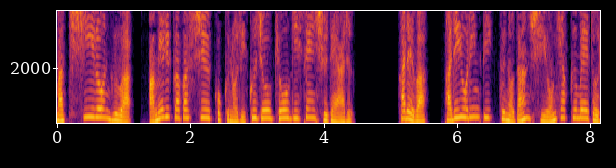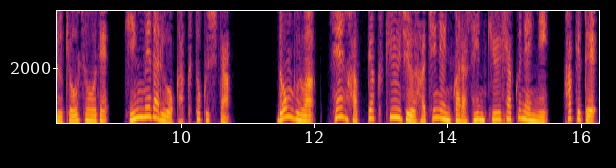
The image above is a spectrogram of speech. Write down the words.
マキシー・ロングはアメリカ合衆国の陸上競技選手である。彼はパリオリンピックの男子400メートル競争で金メダルを獲得した。ロングは1898年から1900年にかけて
